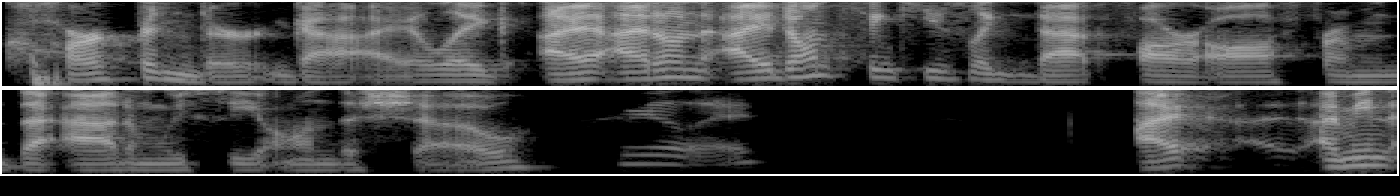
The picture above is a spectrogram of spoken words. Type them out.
carpenter guy. Like I, I don't I don't think he's like that far off from the Adam we see on the show. Really? I I mean,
